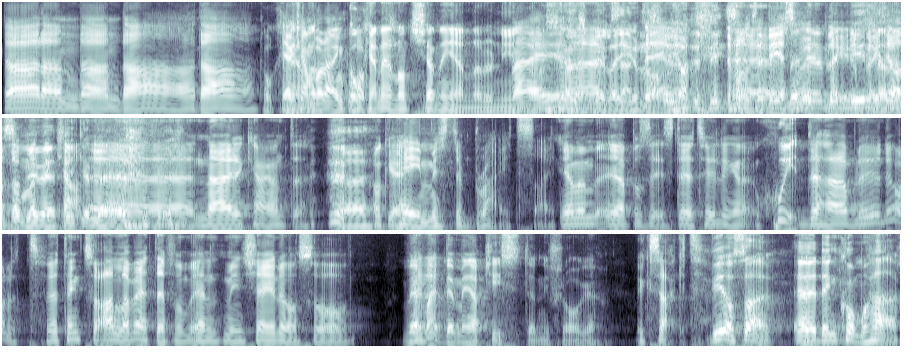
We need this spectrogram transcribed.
Da, da, da, da, da. Då kan Jag kan jag, bara en då kort... kan jag inte känna igen när du nynnar. Nej, Så det nej, spelar exakt. Nej, jag- Det var inte det som Men- men upplägget. att vi de vet inte kan... vilken det är. Eh, nej det kan jag inte. Okej. Hey Mr Brightside. Ja, men, ja precis, det är tydligen... Skit, det här blir ju dåligt. För jag tänkte så alla vet det, för enligt min tjej då så... Vem är, vem är artisten i fråga? Exakt. Vi gör så här, eh, den kommer här.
